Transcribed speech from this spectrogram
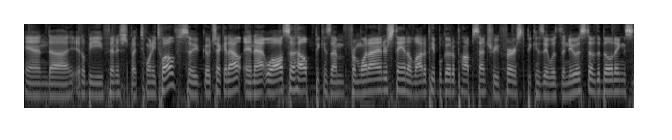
and uh, it'll be finished by 2012. So go check it out, and that will also help because I'm from what I understand, a lot of people go to Pop Century first because it was the newest of the buildings.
